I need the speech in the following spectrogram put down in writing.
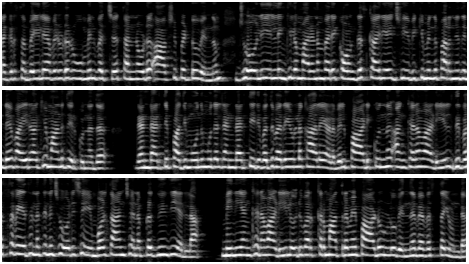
നഗരസഭയിലെ അവരുടെ റൂമിൽ വെച്ച് തന്നോട് ആവശ്യപ്പെട്ടുവെന്നും ജോലിയില്ലെങ്കിലും മരണം വരെ കോൺഗ്രസ്കാരിയായി ജീവിക്കുമെന്ന് പറഞ്ഞതിന്റെ വൈരാഗ്യമാണ് തീർക്കുന്നത്. രണ്ടായിരത്തി പതിമൂന്ന് മുതൽ രണ്ടായിരത്തി ഇരുപത് വരെയുള്ള കാലയളവിൽ പാടിക്കുന്ന് അങ്കനവാടിയിൽ ദിവസവേതനത്തിന് ജോലി ചെയ്യുമ്പോൾ താൻ ജനപ്രതിനിധിയല്ല. മിനി അങ്കനവാടിയിൽ ഒരു വർക്കർ മാത്രമേ പാടുള്ളൂവെന്ന് വ്യവസ്ഥയുണ്ട്.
